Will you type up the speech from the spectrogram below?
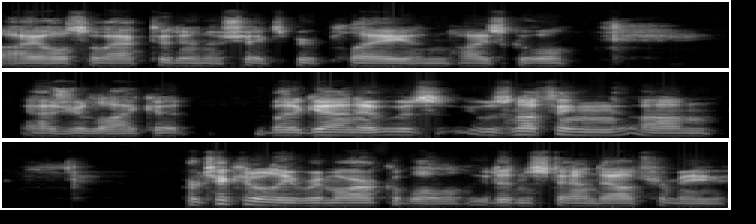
I also acted in a Shakespeare play in high school, As You Like It. But again, it was it was nothing um, particularly remarkable. It didn't stand out for me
